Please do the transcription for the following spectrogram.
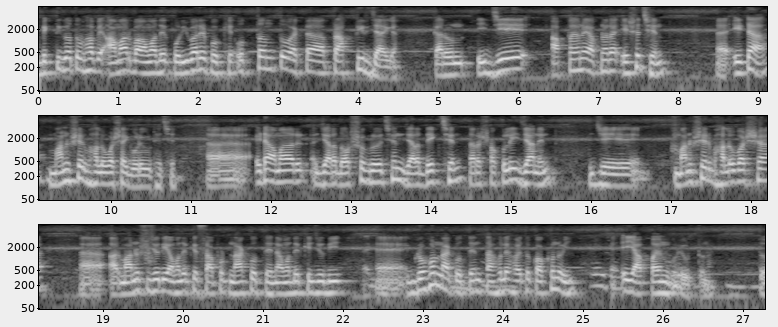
ব্যক্তিগতভাবে আমার বা আমাদের পরিবারের পক্ষে অত্যন্ত একটা প্রাপ্তির জায়গা। কারণ এই যে আপ্যায়নে আপনারা এসেছেন এটা মানুষের ভালোবাসায় গড়ে উঠেছে। এটা আমার যারা দর্শক রয়েছেন, যারা দেখছেন, তারা সকলেই জানেন যে মানুষের ভালোবাসা আর মানুষ যদি আমাদেরকে সাপোর্ট না করতেন, আমাদেরকে যদি গ্রহণ না করতেন, তাহলে হয়তো কখনোই এই আপ্যায়ন গড়ে উঠতো না। তো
